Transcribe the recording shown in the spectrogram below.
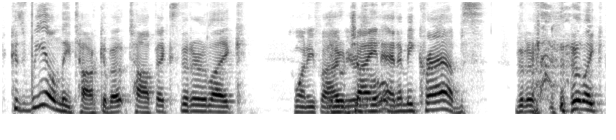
because we only talk about topics that are like twenty-five you know giant old. enemy crabs that are, that are like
